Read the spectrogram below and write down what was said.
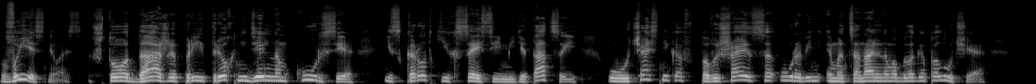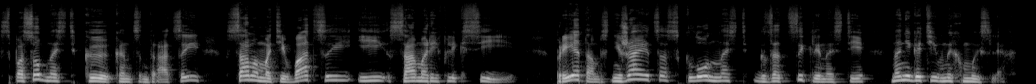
Выяснилось, что даже при трехнедельном курсе из коротких сессий медитаций у участников повышается уровень эмоционального благополучия, способность к концентрации, самомотивации и саморефлексии. При этом снижается склонность к зацикленности на негативных мыслях.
